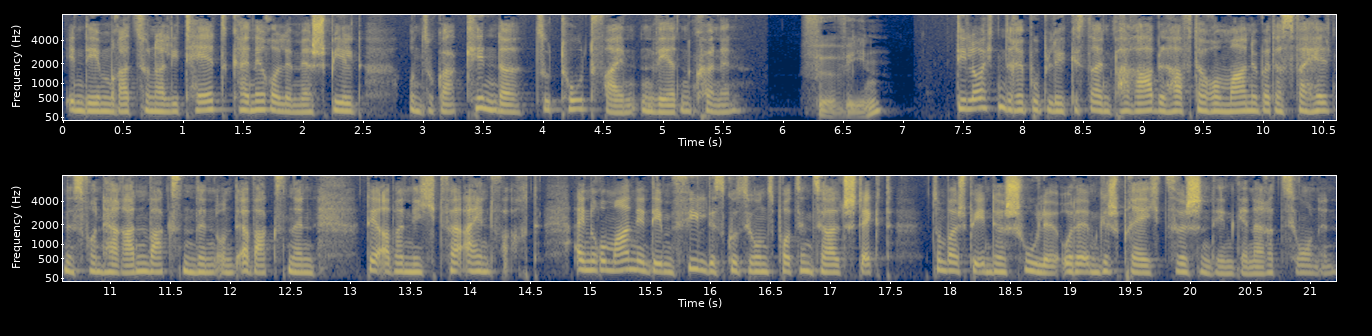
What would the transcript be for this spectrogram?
in dem Rationalität keine Rolle mehr spielt und sogar Kinder zu Todfeinden werden können. Für wen? Die Leuchtende Republik ist ein parabelhafter Roman über das Verhältnis von Heranwachsenden und Erwachsenen, der aber nicht vereinfacht. Ein Roman, in dem viel Diskussionspotenzial steckt, zum Beispiel in der Schule oder im Gespräch zwischen den Generationen.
